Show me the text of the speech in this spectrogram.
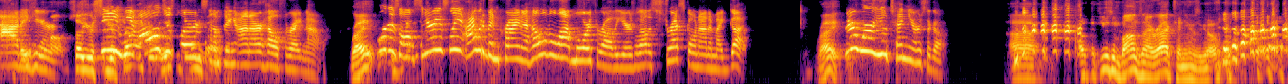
out of here. So you're, See, you're we all just learned cortisol, something on our health right now. right? Cortisol, seriously? I would have been crying a hell of a lot more through all the years with all the stress going on in my gut. Right. Where were you 10 years ago? Uh, I was defusing bombs in Iraq 10 years ago.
